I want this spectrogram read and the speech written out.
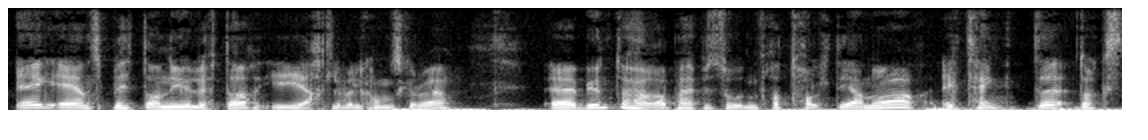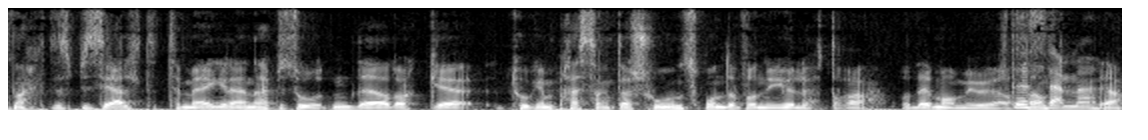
Jeg er en splitter ny lytter. Hjertelig velkommen skal du være. Jeg begynte å høre på episoden fra 12.1. Jeg tenkte dere snakket spesielt til meg i den episoden der dere tok en presentasjonsrunde for nye lyttere. Og det må vi jo gjøre. Det stemmer. Ja.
